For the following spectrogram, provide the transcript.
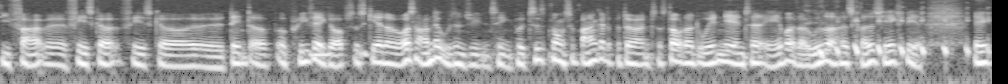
de far, øh, fisker, fisker øh, dent og, og prefect op, så sker der jo også andre usandsynlige ting. På et tidspunkt, så banker det på døren, så står der et uendeligt antal aber derude og har skrevet Shakespeare. Ikke?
